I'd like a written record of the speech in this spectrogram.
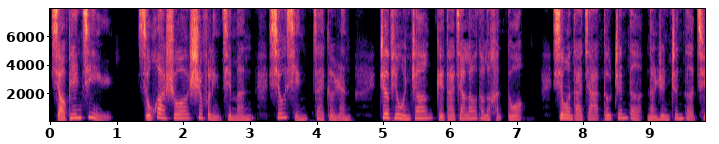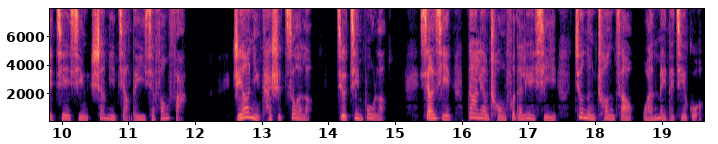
小编寄语：俗话说“师傅领进门，修行在个人”。这篇文章给大家唠叨了很多，希望大家都真的能认真的去践行上面讲的一些方法。只要你开始做了。就进步了，相信大量重复的练习就能创造完美的结果。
